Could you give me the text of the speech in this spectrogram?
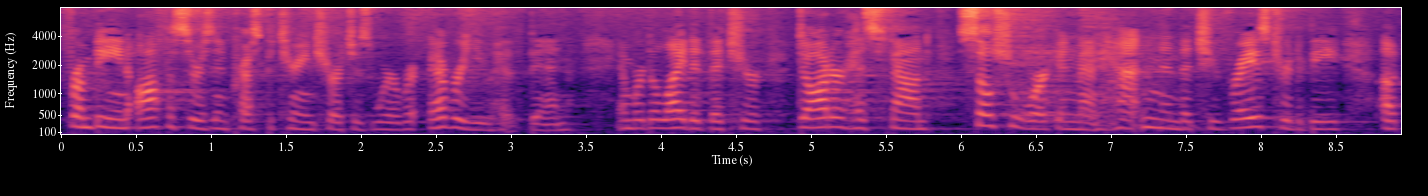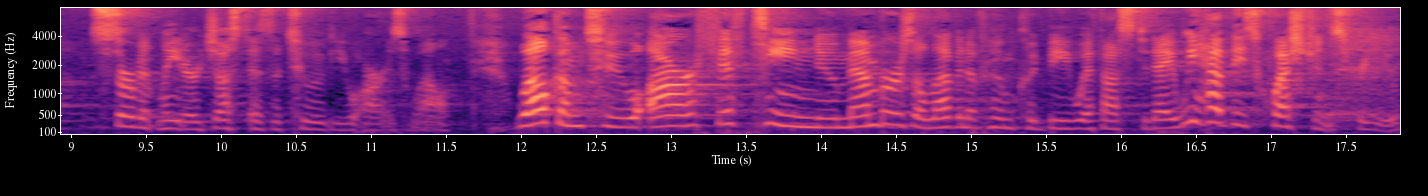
from being officers in Presbyterian churches wherever you have been. And we're delighted that your daughter has found social work in Manhattan and that you've raised her to be a servant leader just as the two of you are as well. Welcome to our 15 new members, 11 of whom could be with us today. We have these questions for you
